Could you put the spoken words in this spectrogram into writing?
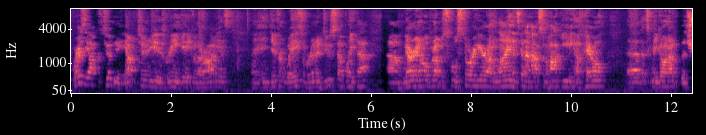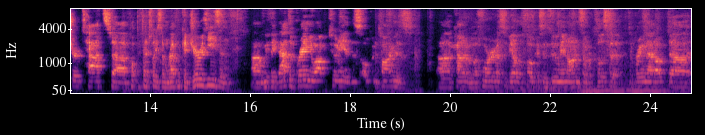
where's the opportunity? The opportunity is re-engage with our audience. uh, in different ways. So we're going to do stuff like that. Um, we are going to open up a school store here online that's going to have some hockey apparel uh, that's going to be going up with shirts, hats, uh, potentially some replica jerseys, and um, we think that's a brand new opportunity that this open time is uh, kind of afforded us to be able to focus and zoom in on. So we're close to, to bringing that out uh,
